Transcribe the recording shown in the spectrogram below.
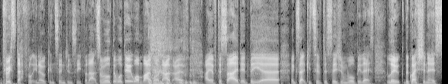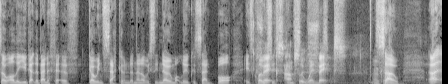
there is definitely no contingency for that. So we'll do, we'll do it one by one. I've, I've I have decided the uh, executive decision will be this. Luke, the question is: so Ollie, you get the benefit of going second, and then obviously knowing what Luke has said, but it's closest Fix, answer wins. fix. So. Uh,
